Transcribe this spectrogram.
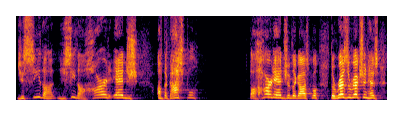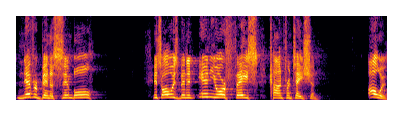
You see the, you see the hard edge of the gospel? The hard edge of the gospel. The resurrection has never been a symbol, it's always been an in your face confrontation. Always.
